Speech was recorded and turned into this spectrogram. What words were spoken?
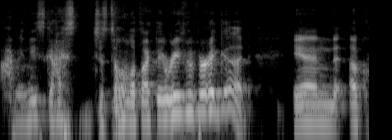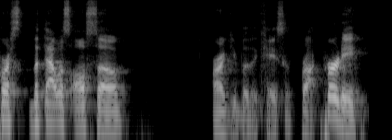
I mean, these guys just don't look like they were even very good. And of course, but that was also arguably the case with Brock Purdy.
